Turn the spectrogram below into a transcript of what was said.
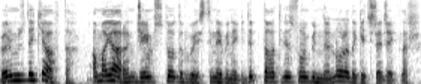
Önümüzdeki hafta ama yarın James Stotherwest'in evine gidip tatilin son günlerini orada geçirecekler.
